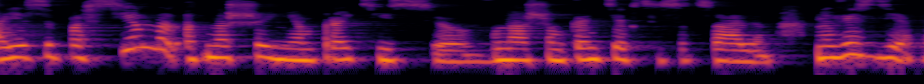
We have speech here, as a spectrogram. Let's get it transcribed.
А если по всем отношениям пройтись в нашем контексте социальном, ну везде,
